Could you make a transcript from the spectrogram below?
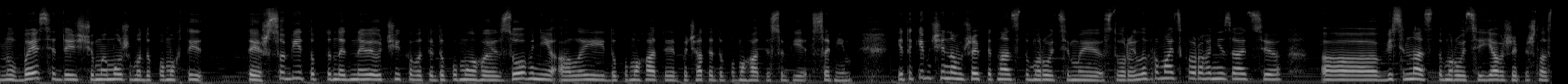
ну, бесіди, що ми можемо допомогти. Теж собі, тобто не, не очікувати допомоги ззовні, але й допомагати, почати допомагати собі самим. І таким чином, вже в 2015 році ми створили громадську організацію. В 2018 році я вже пішла з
